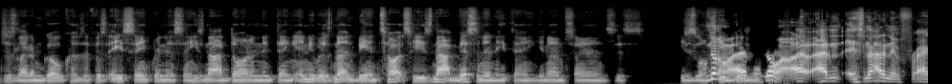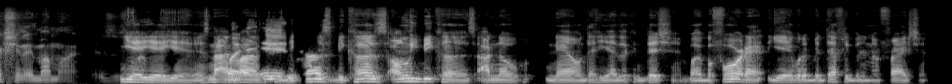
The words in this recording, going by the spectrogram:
just let him go because if it's asynchronous and he's not doing anything, anyways, nothing being taught, so he's not missing anything. You know what I'm saying? It's just he's just gonna No, I, no, I, I, it's not an infraction in my mind. Yeah, yeah, yeah. It's not in mine it- because because only because I know now that he has a condition. But before that, yeah, it would have been definitely been an infraction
